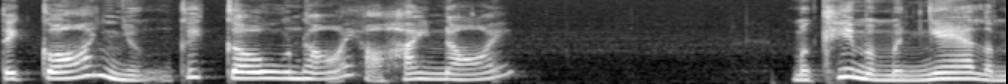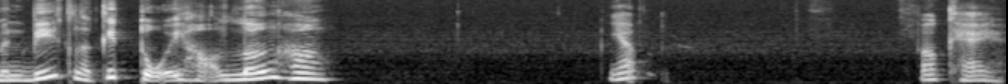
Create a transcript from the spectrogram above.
thì có những cái câu nói họ hay nói mà khi mà mình nghe là mình biết là cái tuổi họ lớn hơn yep okay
